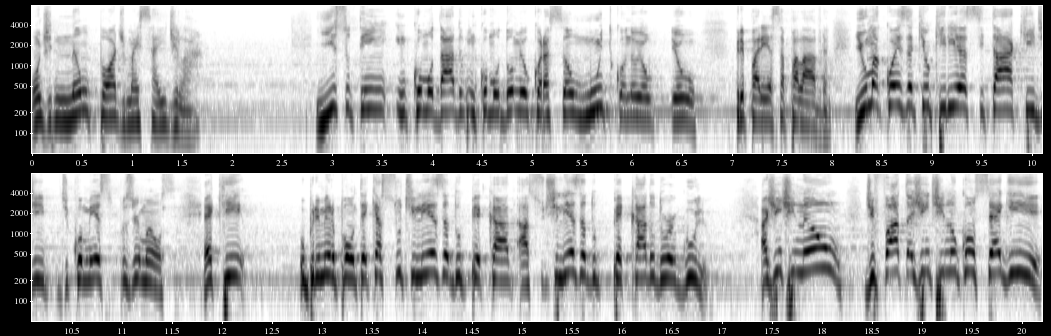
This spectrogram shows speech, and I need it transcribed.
onde não pode mais sair de lá. E isso tem incomodado, incomodou meu coração muito quando eu, eu preparei essa palavra. E uma coisa que eu queria citar aqui de, de começo para os irmãos é que o primeiro ponto é que a sutileza do pecado, a sutileza do pecado do orgulho. A gente não, de fato, a gente não consegue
